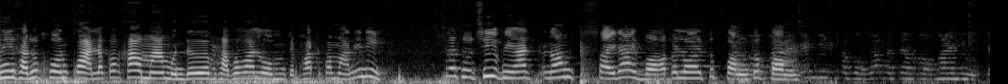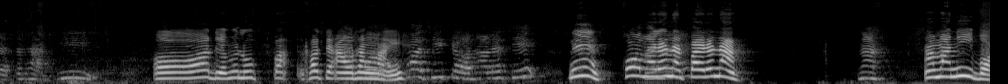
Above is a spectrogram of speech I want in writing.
นี่ค่ะทุกคนกวาดแล้วก็เข้ามาเหมือนเดิมค่ะ เพราะว่าลมจะพัดเข้ามานี่นี่เสื้อชูชีพนี่อะน้องใส่ได้บอกเอาไปลอยตุ๊บป่องตุ๊บป่องแอดมินเขาบอกว่าเขาจะออกมาอยู่จัดสถานที่อ๋อเดี๋ยวไม่รู้ปะเขาจะเอาทางไหนพ่อชี้จอดเอาแล้วชี้นี่พ่อมาแล้วนัดไปแล้วน่ะนะเอามานี่บ่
